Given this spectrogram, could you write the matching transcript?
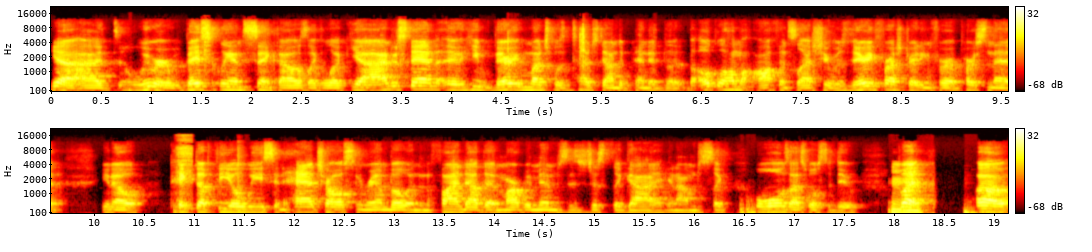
Yeah, I, we were basically in sync. I was like, look, yeah, I understand he very much was touchdown dependent. The, the Oklahoma offense last year was very frustrating for a person that, you know, picked up Theo Wease and had Charleston Rambo, and then to find out that Marvin Mims is just the guy. And I'm just like, well, what was I supposed to do? Mm-hmm. But uh,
